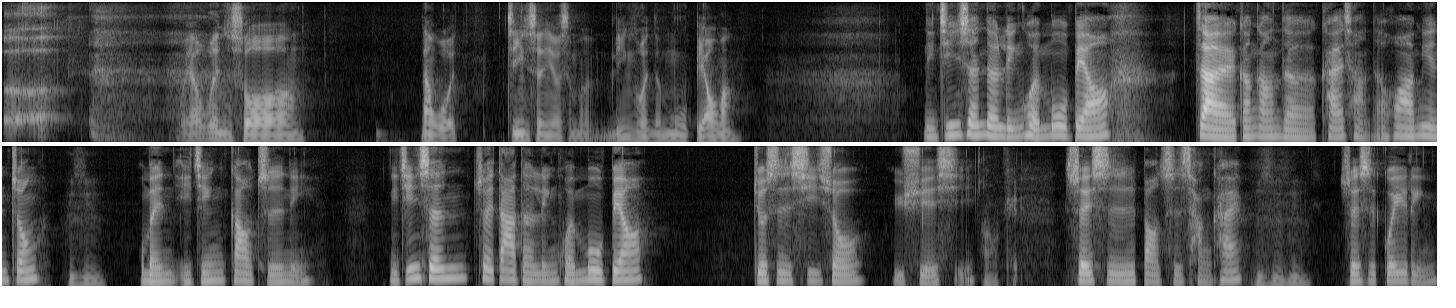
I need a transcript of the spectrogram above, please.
呃，我要问说，那我。今生有什么灵魂的目标吗？你今生的灵魂目标，在刚刚的开场的画面中，嗯哼，我们已经告知你，你今生最大的灵魂目标就是吸收与学习。OK，随时保持敞开，嗯哼哼，随时归零。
